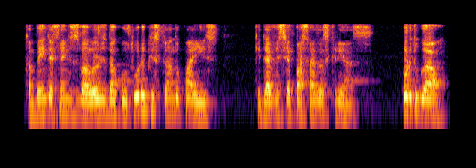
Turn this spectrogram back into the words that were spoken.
Também defende os valores da cultura cristã do país, que devem ser passados às crianças. Portugal,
